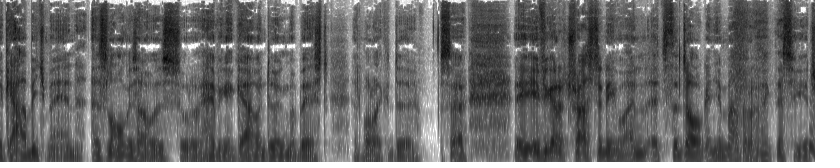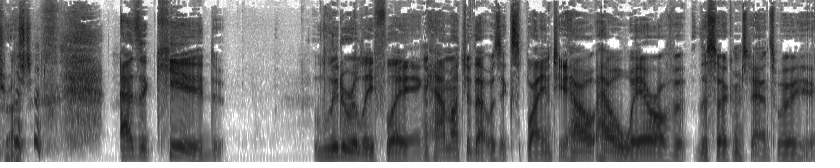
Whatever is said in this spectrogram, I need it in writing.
a garbage man, as long as I was sort of having a go and doing my best at what I could do. So, if you've got to trust anyone, it's the dog and your mother. I think that's who you trust. as a kid, literally fleeing. How much of that was explained to you? How how aware of the circumstance were you?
